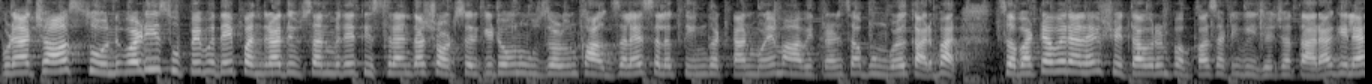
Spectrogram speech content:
पुण्याच्या सोनवडी सुपेमध्ये पंधरा दिवसांमध्ये तिसऱ्यांदा शॉर्ट सर्किट होऊन उजळून खाक झालाय. सलग तीन घटनांमुळे महावितरणचा भोंगळ कारभार चव्हाट्यावर आलाय. शेतावरून पंपासाठी विजेच्या तारा गेल्या.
